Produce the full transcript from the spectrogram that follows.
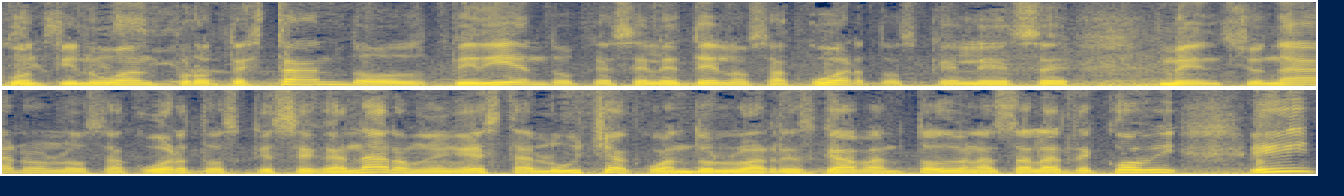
continúan protestando, pidiendo que se les den los acuerdos que les eh, mencionaron, los acuerdos que se ganaron en esta lucha cuando lo arriesgaban todo en las salas de COVID y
